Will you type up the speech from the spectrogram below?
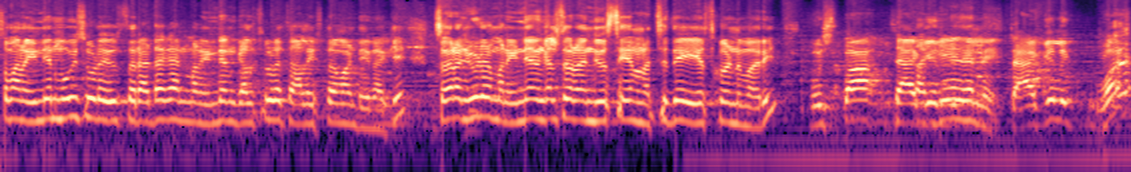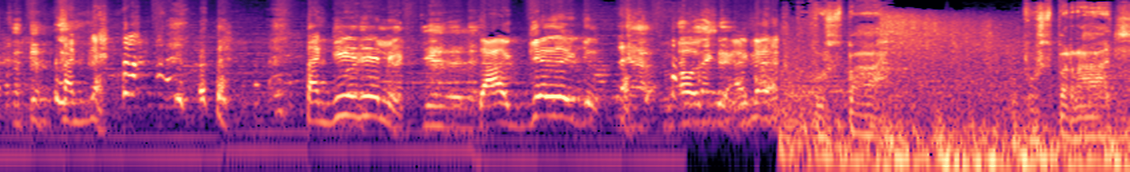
సో మన ఇండియన్ మూవీస్ కూడా చూస్తారట కానీ మన ఇండియన్ గర్ల్స్ కూడా చాలా ఇష్టం అంటే నాకు సో ఎవరైనా చూడండి మన ఇండియన్ గర్ల్స్ ఎవరైనా చూస్తే నచ్చితే వేసుకోండి మరి Pushpa, తగ్గేదేలే. Tagil. What? తగ్గ తగ్గేదేలే. got Pushpa Pushparaj.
